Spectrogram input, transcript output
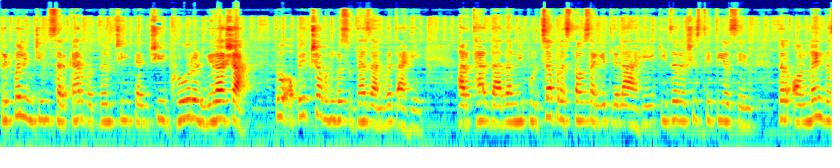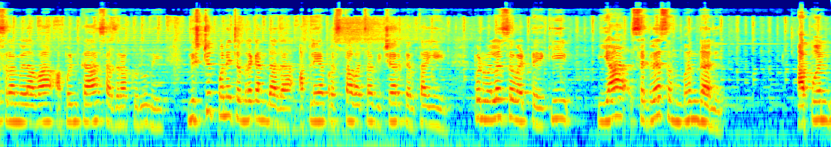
ट्रिपल इंजिन सरकारबद्दलची त्यांची घोर निराशा तो अपेक्षाभंग सुद्धा जाणवत आहे. अर्थात दादांनी पुढचा प्रस्ताव सांगितलेला आहे की जर अशी स्थिती असेल तर ऑनलाईन दसरा मेळावा आपण का साजरा करू नये? निश्चितपणे चंद्रकांत दादा आपल्या या प्रस्तावाचा विचार करता येईल. पण मला असं वाटतंय की या सगळ्या संबंधाने आपण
